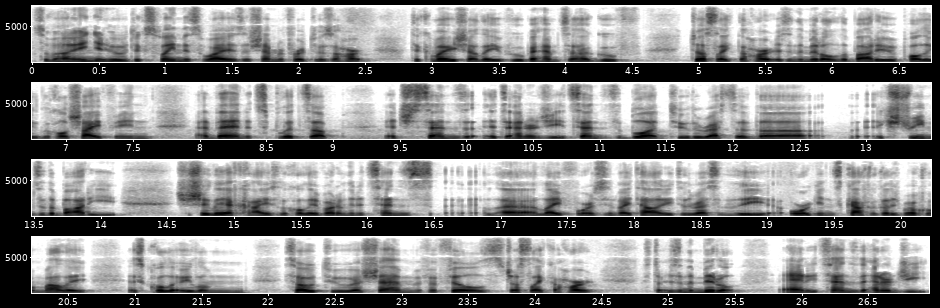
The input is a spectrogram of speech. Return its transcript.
So who to explain this, why is Hashem referred to as a heart? Just like the heart is in the middle of the body, and then it splits up, it sends its energy, it sends its blood to the rest of the extremes of the body, then it sends uh, life force and vitality to the rest of the organs. So to Hashem fulfills just like a heart is in the middle, and it sends the energy,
